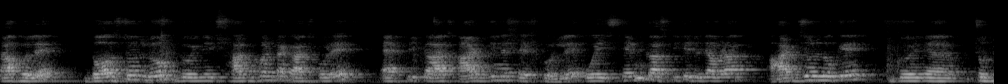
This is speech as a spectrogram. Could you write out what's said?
তাহলে দশ জন লোক দৈনিক সাত ঘণ্টা কাজ করে, একটি কাজ আট দিনে শেষ করলে, ওই সেম কাজটিকে যদি আমরা আট জন লোকে চোদ্দ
